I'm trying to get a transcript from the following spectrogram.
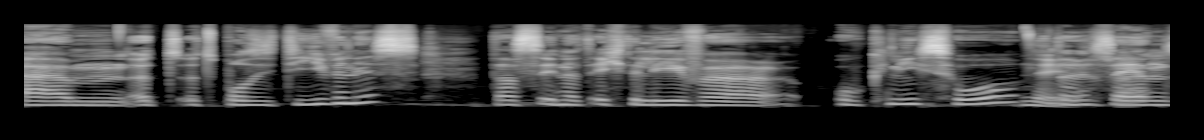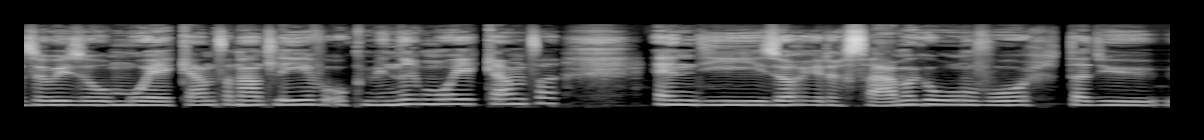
um, het, het positieve is. Dat is in het echte leven ook niet zo. Nee, er zijn waar. sowieso mooie kanten aan het leven, ook minder mooie kanten. En die zorgen er samen gewoon voor dat je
